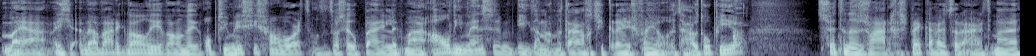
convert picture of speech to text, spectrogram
maar ja, weet je, waar ik wel weer, wel weer optimistisch van word... want het was heel pijnlijk, maar al die mensen die ik dan aan mijn tafeltje kreeg... van joh, het houdt op hier. Ontzettende zware gesprekken uiteraard, maar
